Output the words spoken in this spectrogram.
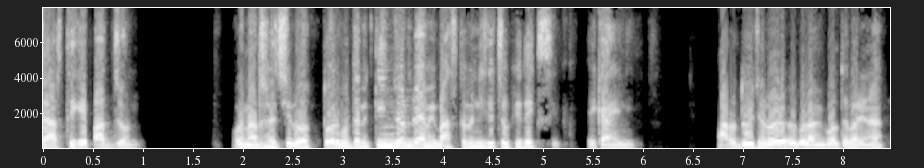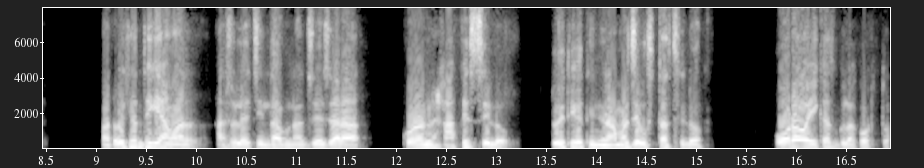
চার থেকে পাঁচজন ওই মাদ্রাসায় ছিল, তো ওর মধ্যে আমি তিনজনরে আমি বাস্তবে নিজে চোখে দেখছি, এই কাহিনী। আরও দুইজন ওইগুলো আমি বলতে পারি না। বাট ওইখান থেকে আমার আসলে চিন্তা ভাবনা যে যারা কোরআনের হাফিজ ছিল দুই থেকে তিনজন আমার যে উস্তাদ ছিল ওরাও এই কাজগুলা করতো।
